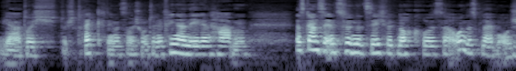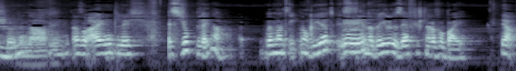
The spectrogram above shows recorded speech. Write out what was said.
ja, durch, durch Dreck, den wir zum Beispiel unter den Fingernägeln haben. Das Ganze entzündet sich, wird noch größer und es bleiben unschöne mhm. Narben. Also eigentlich. Es juckt länger. Wenn man es ignoriert, ist es mhm. in der Regel sehr viel schneller vorbei. Ja,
